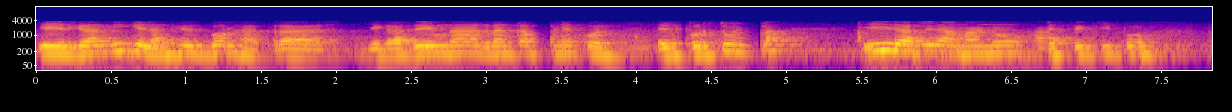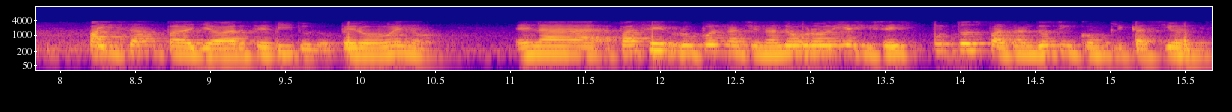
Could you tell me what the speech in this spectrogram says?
y el gran Miguel Ángel Borja tras llegar de una gran campaña con el Cortuluá y darle la mano a este equipo paisa para llevar ese título. Pero bueno, en la fase de grupos Nacional logró 16 puntos pasando sin complicaciones.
